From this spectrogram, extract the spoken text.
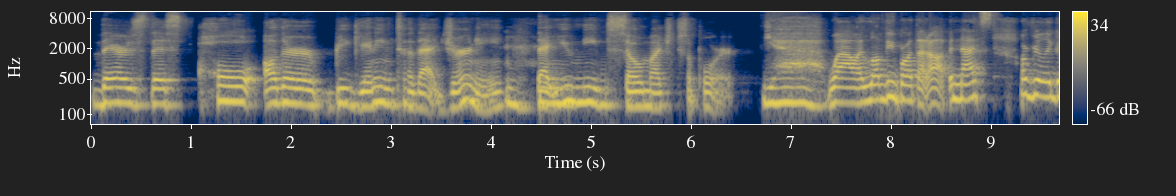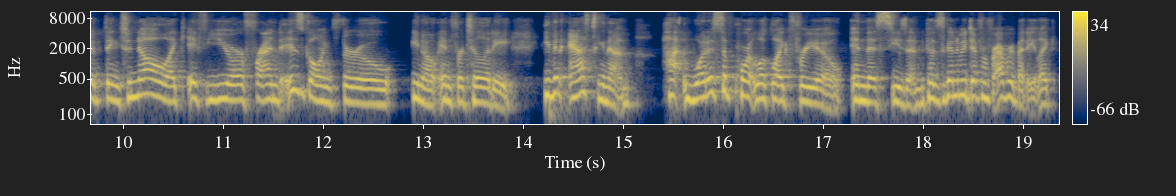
there's this whole other beginning to that journey mm-hmm. that you need so much support yeah. Wow. I love you brought that up. And that's a really good thing to know. Like if your friend is going through, you know, infertility, even asking them, how, what does support look like for you in this season? Because it's going to be different for everybody. Like,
